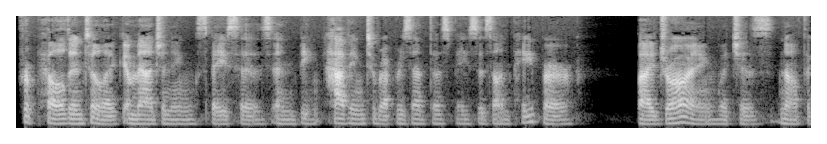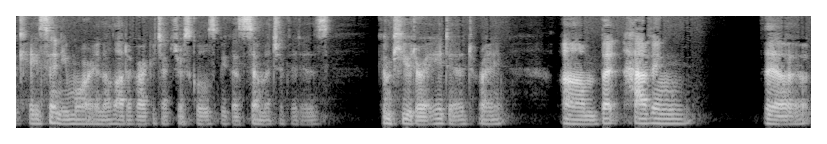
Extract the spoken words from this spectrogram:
propelled into like imagining spaces and being having to represent those spaces on paper by drawing, which is not the case anymore in a lot of architecture schools because so much of it is computer aided, right? Um, but having the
